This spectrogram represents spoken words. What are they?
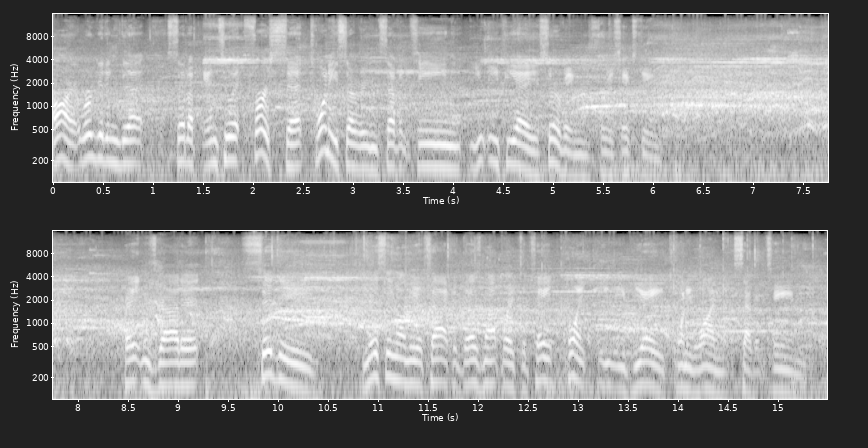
All right, we're getting that set up into it. First set, 27-17, UEPA serving 360. Peyton's got it. Sydney missing on the attack. It does not break the tape. Point UEPA 21-17.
